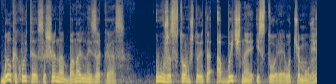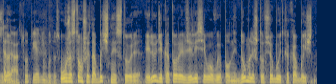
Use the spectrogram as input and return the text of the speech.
Был какой-то совершенно банальный заказ ужас в том, что это обычная история. Вот в чем ужас, Это да? да, тут я не буду спорить. Ужас в том, что это обычная история. И люди, которые взялись его выполнить, думали, что все будет как обычно.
